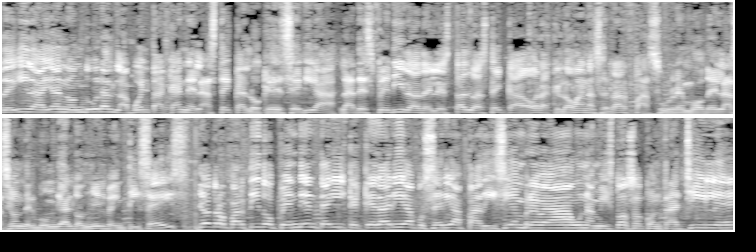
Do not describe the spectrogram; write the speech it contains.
de ida allá en Honduras, la vuelta acá en el Azteca, lo que sería la despedida del Estadio Azteca ahora que lo van a cerrar para su remodelación del Mundial 2026. Y otro partido pendiente ahí que quedaría, pues sería para diciembre, ¿verdad? Un amistoso contra Chile,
